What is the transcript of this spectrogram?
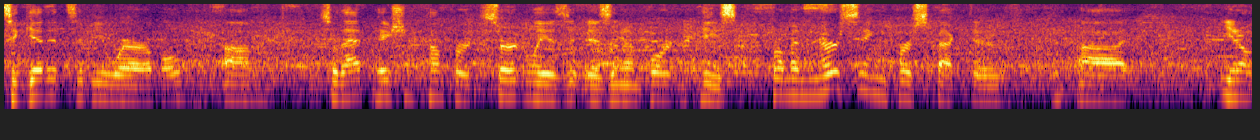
to get it to be wearable. Um, so that patient comfort certainly is, is an important piece. From a nursing perspective, uh, you know,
